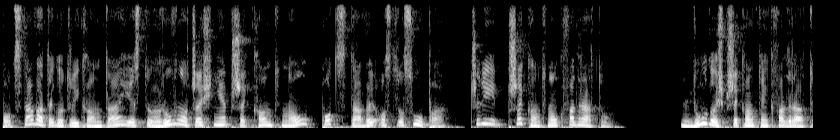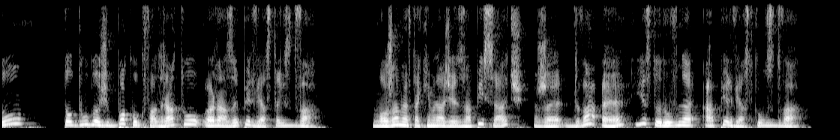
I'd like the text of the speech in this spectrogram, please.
Podstawa tego trójkąta jest równocześnie przekątną podstawy ostrosłupa, czyli przekątną kwadratu. Długość przekątnej kwadratu to długość boku kwadratu razy pierwiastek z 2. Możemy w takim razie zapisać, że 2e jest równe a pierwiastków z 2.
